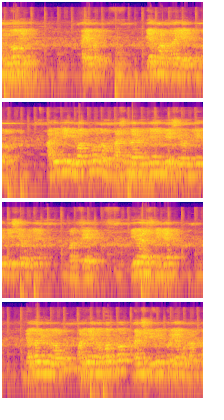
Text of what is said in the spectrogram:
ಮುಂದೋಗಿಲ್ಲ ಭಯಪಟ್ಟು. ಏನ್ ಮಾಡ್ತಾರೆ, ಏನ್ ಕೊಡ್ತಾರೋ. ಅದಕ್ಕೆ ಇವತ್ತು ನಾವು ತಹಸೀಲ್ದಾರರಿಗೆ ಎ ಸಿ ಅವರಿಗೆ, ಡಿ ಸಿ ಅವರಿಗೆ ಮತ್ತೆ ಡಿ ಎಸ್ ಪಿಗೆ ಎಲ್ಲರಿಗೂ ನಾವು ಮನವಿಯನ್ನು ಕೊಟ್ಟು ಕಳಿಸಿದ್ದೀವಿ ಪರಿಹಾರ ಮುಖಾಂತರ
